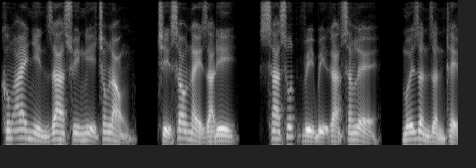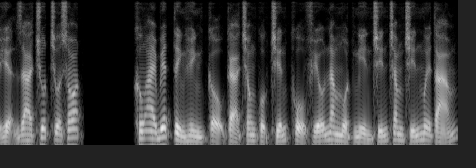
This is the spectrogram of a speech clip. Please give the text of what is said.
không ai nhìn ra suy nghĩ trong lòng, chỉ sau này ra đi, xa suốt vì bị gạt sang lề, mới dần dần thể hiện ra chút chua sót. Không ai biết tình hình cậu cả trong cuộc chiến cổ phiếu năm 1998,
